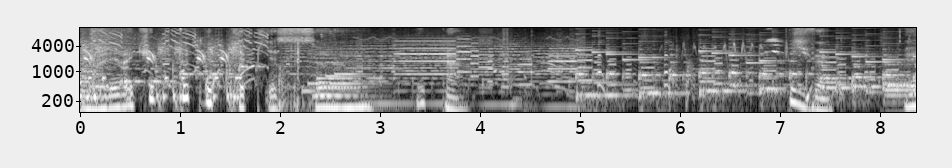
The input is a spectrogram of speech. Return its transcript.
On va aller récupérer toutes les pi- pièces. Euh, Hop là. Qu'il fait Allez.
